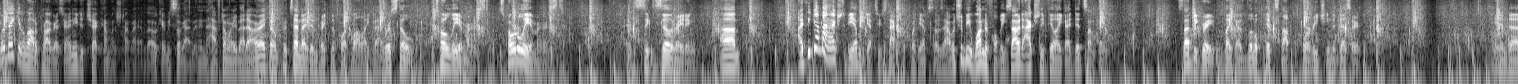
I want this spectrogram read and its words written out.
We're making a lot of progress here. I need to check how much time I have, though. Okay, we still got a minute and a half. Don't worry about it. All right, don't pretend I didn't break the fourth wall like that. We're still totally immersed. We're totally immersed. It's exhilarating. Um, I think I might actually be able to get two stacks before the episode's out, which would be wonderful because I would actually feel like I did something. So that'd be great, like a little pit stop before reaching the desert. And uh,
